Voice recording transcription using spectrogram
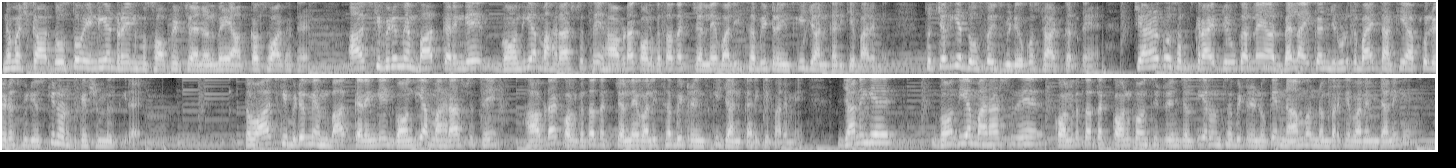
नमस्कार दोस्तों इंडियन रेल मुसाफिर चैनल में आपका स्वागत है। आज की वीडियो में हम बात करेंगे गोंदिया, महाराष्ट्र से हावड़ा, कोलकाता तक चलने वाली सभी ट्रेन की जानकारी के बारे में। तो चलिए दोस्तों, इस वीडियो को स्टार्ट करते हैं। चैनल को सब्सक्राइब ज़रूर कर लें और बेल आइकन ज़रूर दबाएँ ताकि आपको लेटेस्ट वीडियोस की नोटिफिकेशन मिलती रहे। तो आज की वीडियो में हम बात करेंगे गोंदिया, महाराष्ट्र से हावड़ा, कोलकाता तक चलने वाली सभी ट्रेन की जानकारी के बारे में। जानेंगे गोंदिया, महाराष्ट्र से कोलकाता तक कौन कौन सी ट्रेन चलती है और उन सभी ट्रेनों के नाम और नंबर के बारे में जानेंगे।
